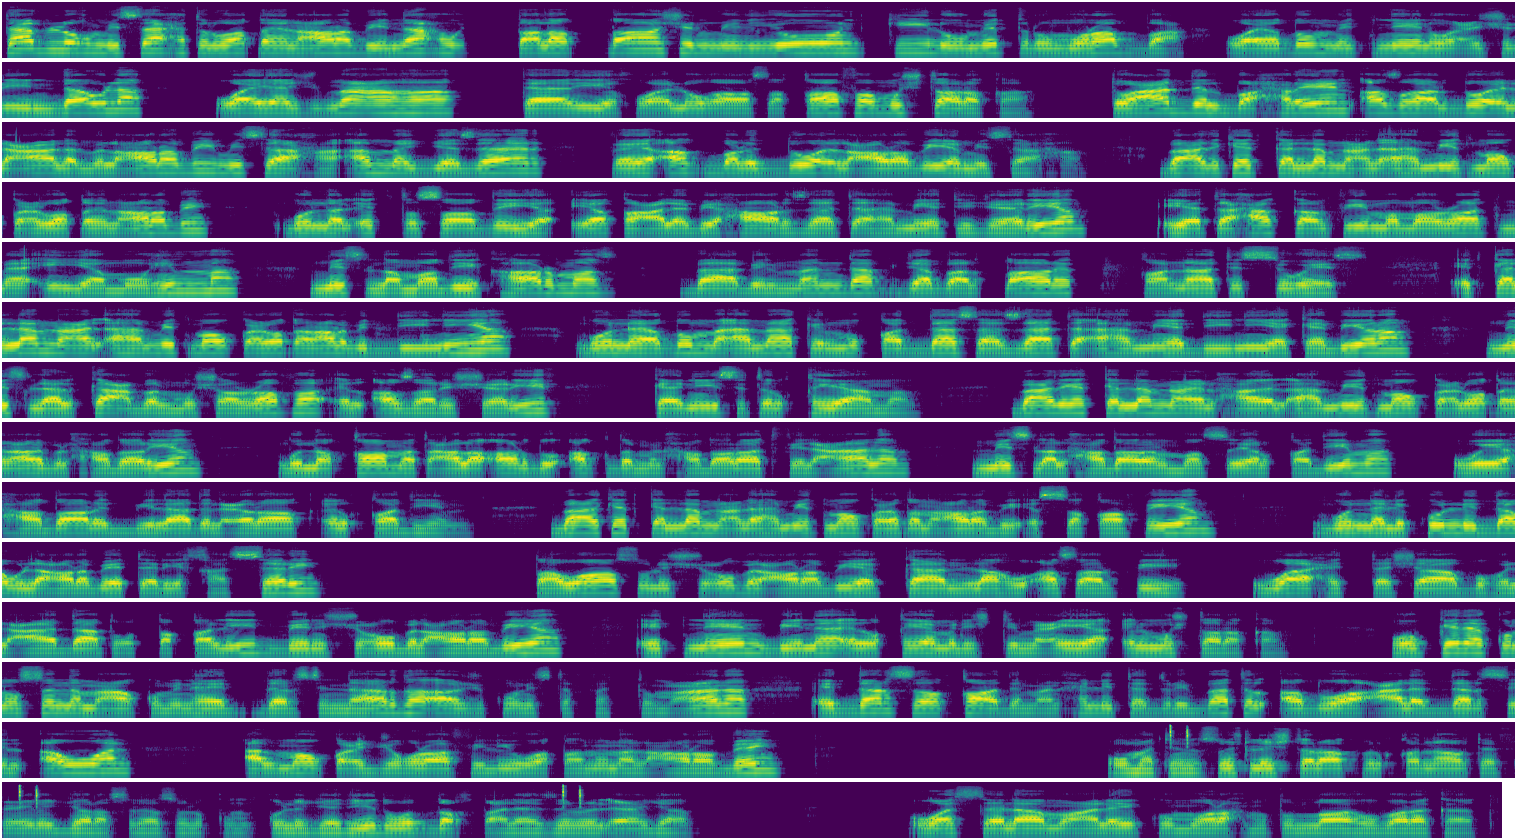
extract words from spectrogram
تبلغ مساحة الوطن العربي نحو 13 مليون كيلو متر مربع ويضم 22 دولة ويجمعها تاريخ ولغة وثقافة مشتركة. تعد البحرين أصغر دول العالم العربي مساحة أما الجزائر فهي أكبر الدول العربية مساحة. بعد كده اتكلمنا عن أهمية موقع الوطن العربي. قلنا الاقتصادية يقع على بحار ذات أهمية تجارية يتحكم في ممرات مائية مهمة مثل مضيق هرمز باب المندب جبل طارق قناة السويس. اتكلمنا عن أهمية موقع الوطن العربي الدينية. قلنا يضم أماكن مقدسة ذات أهمية دينية كبيرة مثل الكعبة المشرفة الأزهر الشريف كنيسة القيامة. بعد كده اتكلمنا عن أهمية موقع الوطن العربي الحضارية. قلنا قامت على أرضه أقدم الحضارات في العالم مثل الحضارة المصرية القديمة وحضارة بلاد العراق القديم. بعد كده اتكلمنا عن أهمية موقع الوطن العربي الثقافية. قلنا لكل دولة عربية تاريخها السري تواصل الشعوب العربية كان له أثر في واحد تشابه العادات والتقاليد بين الشعوب العربية اتنين بناء القيم الاجتماعية المشتركة. وبكده يكون وصلنا معاكم لنهاية درس النهاردة. أرجو يكون استفدتم معنا الدرس القادم هنحل تدريبات الأضواء على الدرس الأول الموقع الجغرافي لوطننا العربي. وما تنسوش الاشتراك في القناة وتفعيل الجرس ليصلكم كل جديد والضغط على زر الإعجاب. والسلام عليكم ورحمة الله وبركاته.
